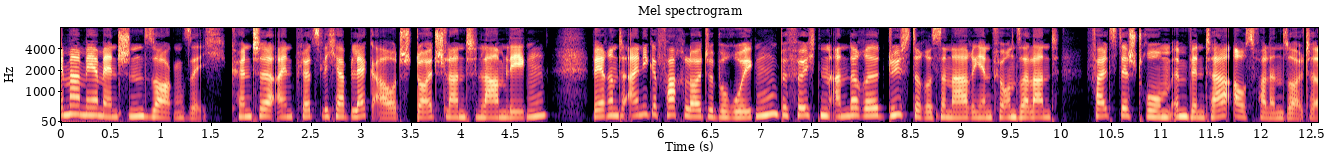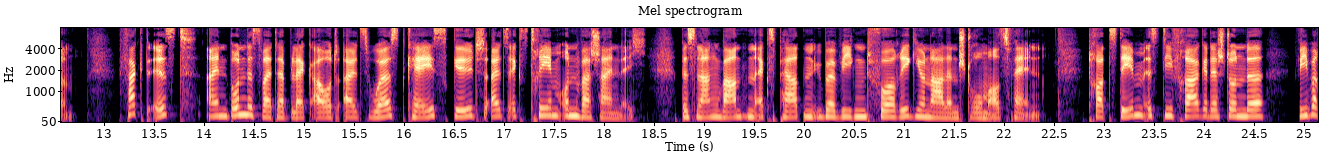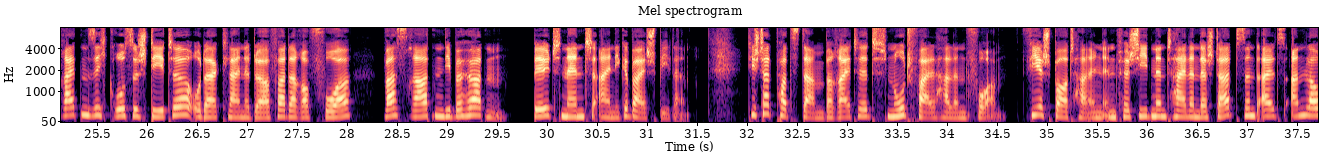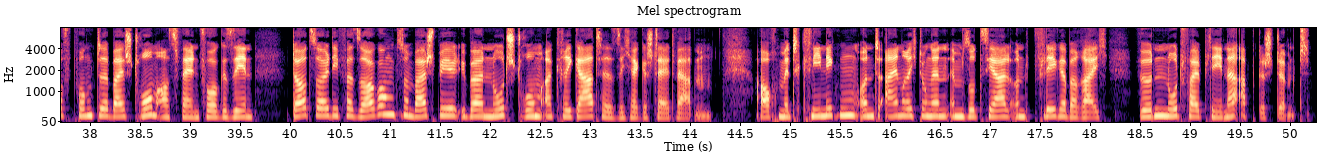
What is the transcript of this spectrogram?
Immer mehr Menschen sorgen sich. Könnte ein plötzlicher Blackout Deutschland lahmlegen? Während einige Fachleute beruhigen, befürchten andere düstere Szenarien für unser Land, falls der Strom im Winter ausfallen sollte. Fakt ist, ein bundesweiter Blackout als Worst Case gilt als extrem unwahrscheinlich. Bislang warnten Experten überwiegend vor regionalen Stromausfällen. Trotzdem ist die Frage der Stunde, wie bereiten sich große Städte oder kleine Dörfer darauf vor? Was raten die Behörden? Bild nennt einige Beispiele. Die Stadt Potsdam bereitet Notfallhallen vor. Vier Sporthallen in verschiedenen Teilen der Stadt sind als Anlaufpunkte bei Stromausfällen vorgesehen. Dort soll die Versorgung zum Beispiel über Notstromaggregate sichergestellt werden. Auch mit Kliniken und Einrichtungen im Sozial- und Pflegebereich würden Notfallpläne abgestimmt.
